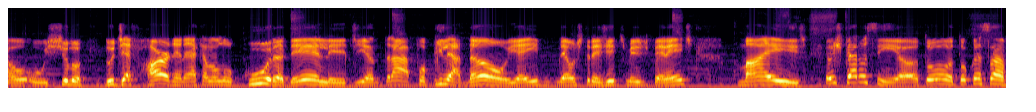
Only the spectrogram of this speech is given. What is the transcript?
o, o estilo do Jeff Hardy, né, aquela loucura dele de entrar pô, pilhadão e aí, né, os trejeitos meio diferentes. Mas eu espero assim, eu tô, eu tô com, essa,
